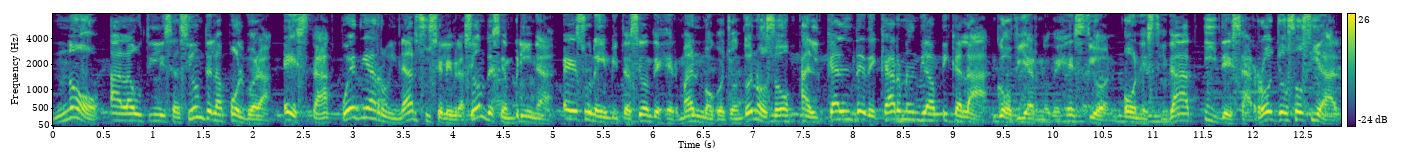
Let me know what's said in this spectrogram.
No a la utilización de la pólvora. Esta puede arruinar su celebración decembrina. Es una invitación de Germán Mogollón Donoso, alcalde de Carmen de Apicalá, Gobierno de Gestión, Honestidad y Desarrollo Social.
